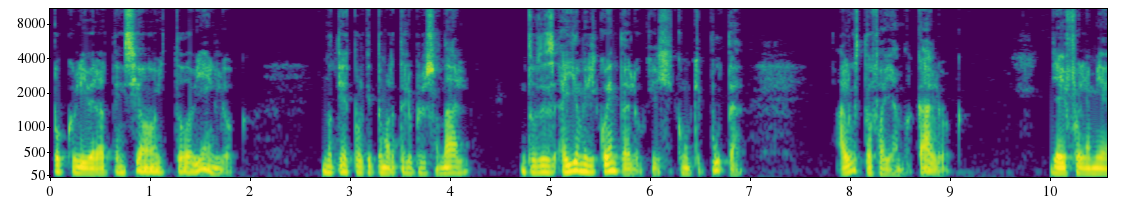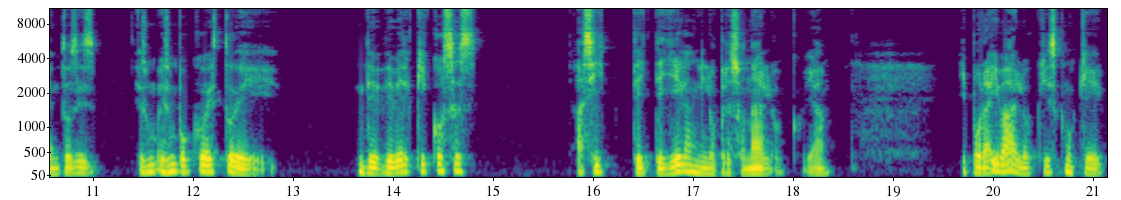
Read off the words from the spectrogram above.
poco liberar tensión y todo bien, loco. No tienes por qué tomártelo personal. Entonces ahí yo me di cuenta de lo que dije, como que puta, algo está fallando acá, loco. Y ahí fue la mía. Entonces es, es un poco esto de, de, ver qué cosas así te, te llegan en lo personal, loco, ¿ya? Y por ahí va, lo que es como que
